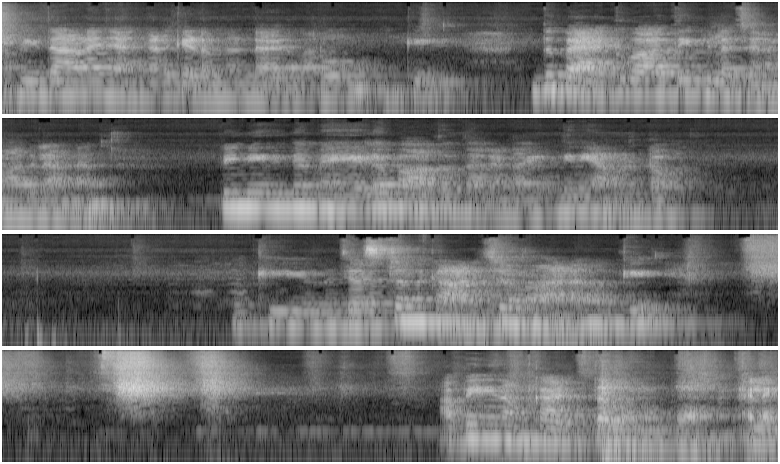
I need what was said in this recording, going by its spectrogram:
അപ്പോൾ ഇതാണ് ഞങ്ങൾ കിടന്നുണ്ടായിരുന്ന റൂം. ഓക്കെ. ഇത് ബാക്ക് ഭാഗത്തേക്കുള്ള ജനവാതിലാണ്. പിന്നെ ഇതിന്റെ മേലെ ഭാഗം തരണ്ട ഇങ്ങനെയാണ് കേട്ടോ. ഓക്കെ. ഒന്ന് ജസ്റ്റ് ഒന്ന് കാണിച്ചു തന്നതാണ്. ഓക്കെ. അപ്പോൾ ഇനി നമുക്ക് അടുത്ത റൂമിൽ പോകാം അല്ലേ?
